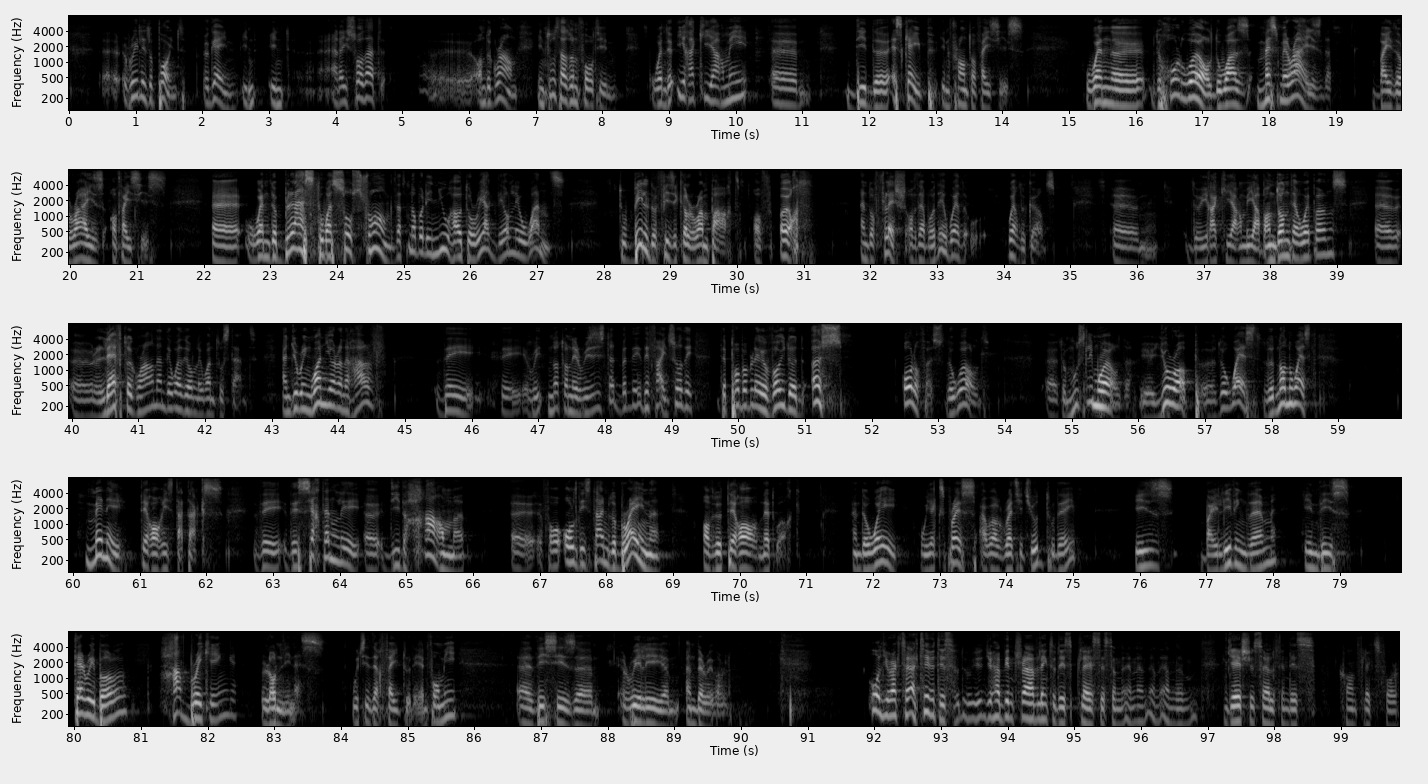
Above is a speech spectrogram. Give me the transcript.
uh, really the point. Again, in, in, and I saw that uh, on the ground. In 2014, when the Iraqi army um, did uh, escape in front of ISIS, when uh, the whole world was mesmerized by the rise of ISIS, uh, when the blast was so strong that nobody knew how to react, the only ones to build a physical rampart of earth and of flesh of their body were the, were the Kurds um, the Iraqi army abandoned their weapons, uh, uh, left the ground, and they were the only one to stand. And during one year and a half, they, they not only resisted, but they, they fight. So they, they probably avoided us, all of us, the world, uh, the Muslim world, uh, Europe, uh, the West, the non West, many terrorist attacks they, they certainly uh, did harm uh, for all this time the brain of the terror network. And the way we express our gratitude today is by leaving them in this terrible, heartbreaking loneliness, which is their fate today. And for me, uh, this is uh, really um, unbearable all your act activities, you have been traveling to these places and, and, and, and um, engaged yourself in these conflicts for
